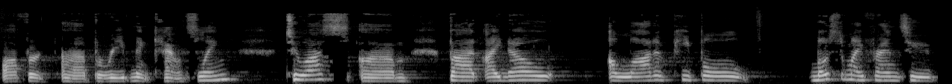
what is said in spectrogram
offered uh, bereavement counseling to us. Um, but I know a lot of people most of my friends who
